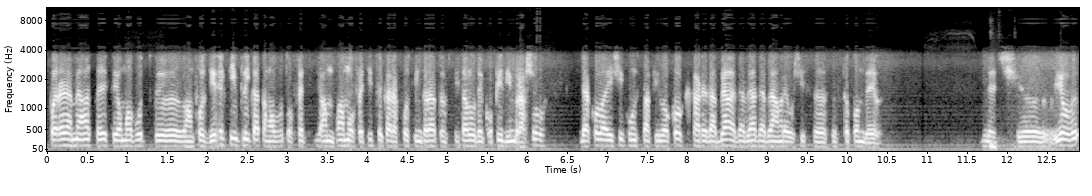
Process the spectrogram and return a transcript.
părerea mea asta este, eu am avut, uh, am fost direct implicat, am avut o fet, am, am o fetiță care a fost integrată în spitalul de copii din Brașov, de acolo a ieșit cu un stafilococ care de-abia, de-abia, de-abia am reușit să, să scăpăm de el. Deci uh, eu,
